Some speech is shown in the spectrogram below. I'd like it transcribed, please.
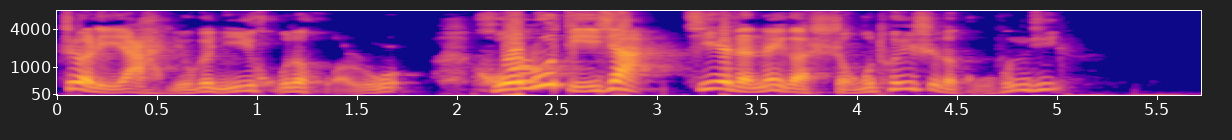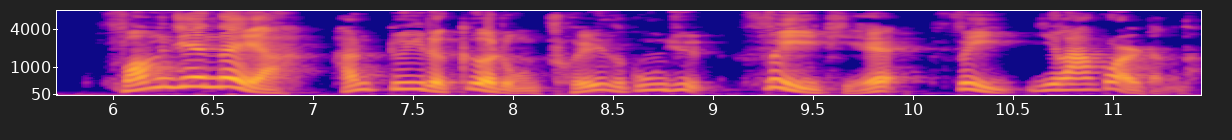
这里呀有个泥糊的火炉，火炉底下接着那个手推式的鼓风机。房间内啊，还堆着各种锤子工具、废铁、废易拉罐等等。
